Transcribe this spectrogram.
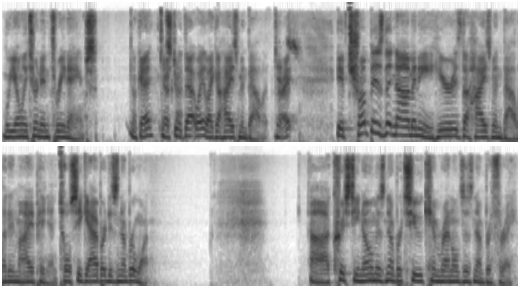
We only turn in three names. Okay, let's do it that way, like a Heisman ballot. Yes. right. If Trump is the nominee, here is the Heisman ballot, in my opinion. Tulsi Gabbard is number one. Uh, Kristi Noem is number two. Kim Reynolds is number three.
